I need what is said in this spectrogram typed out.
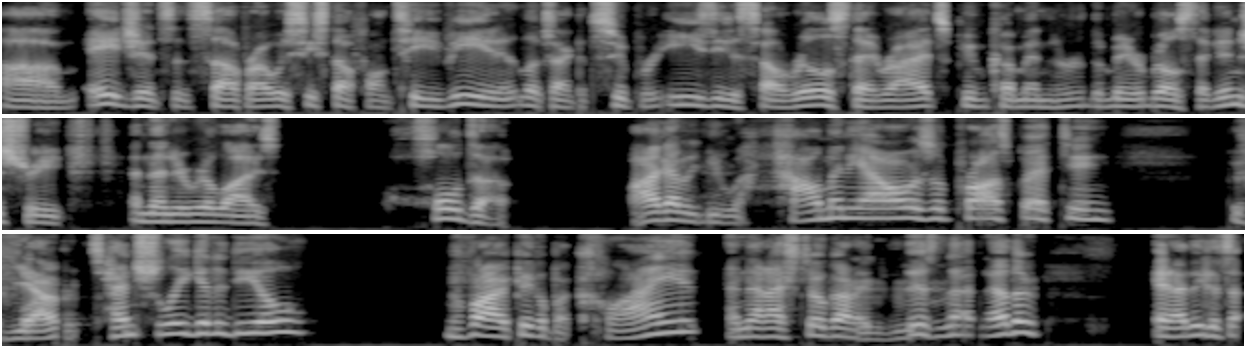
um, agents and stuff. I always see stuff on TV and it looks like it's super easy to sell real estate, right? So people come in the real estate industry and then they realize, hold up, I got to do how many hours of prospecting before yeah. I potentially get a deal, before I pick up a client, and then I still got to mm-hmm. this, that, and other. And I think it's an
